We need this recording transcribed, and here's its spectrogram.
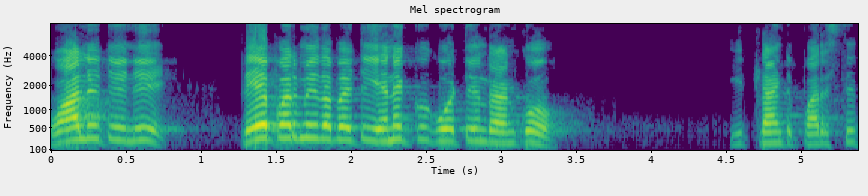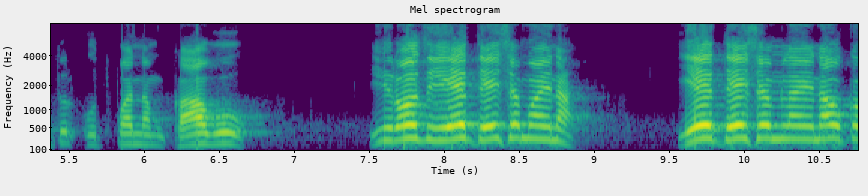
క్వాలిటీని పేపర్ మీద పెట్టి వెనక్కి కొట్టినరు అనుకో ఇట్లాంటి పరిస్థితులు ఉత్పన్నం కావు. ఈరోజు ఏ దేశమైనా ఏ దేశంలో అయినా ఒక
